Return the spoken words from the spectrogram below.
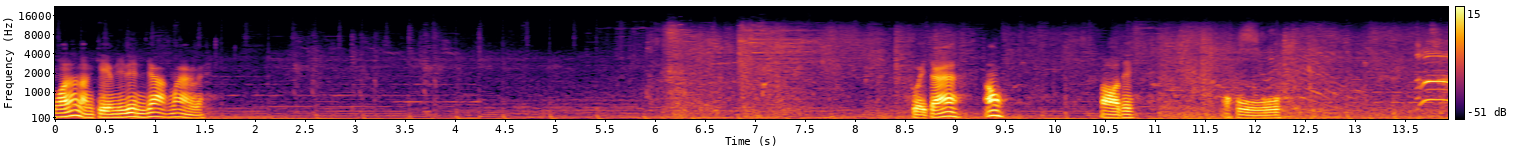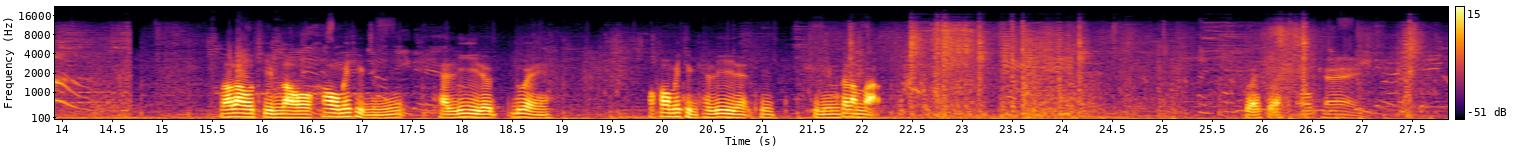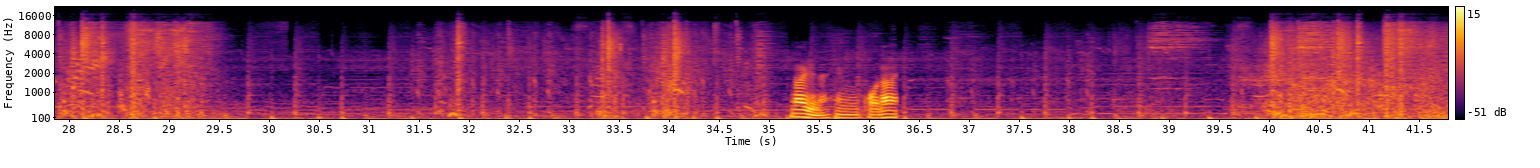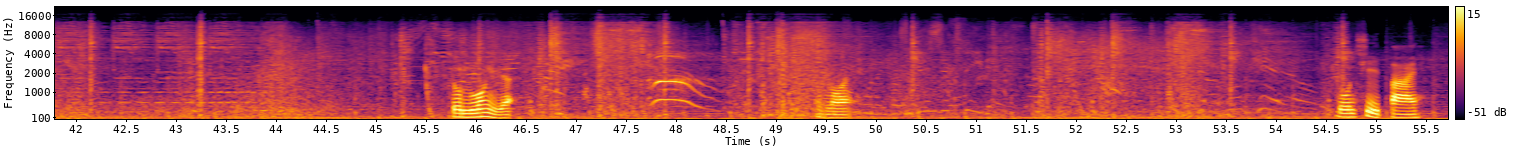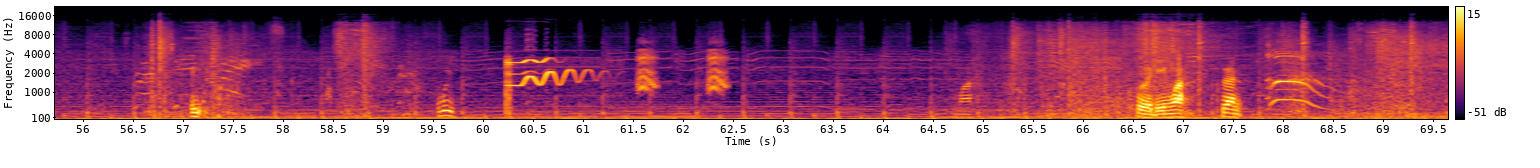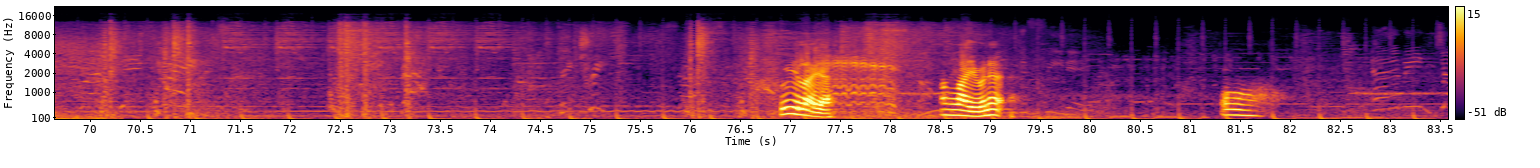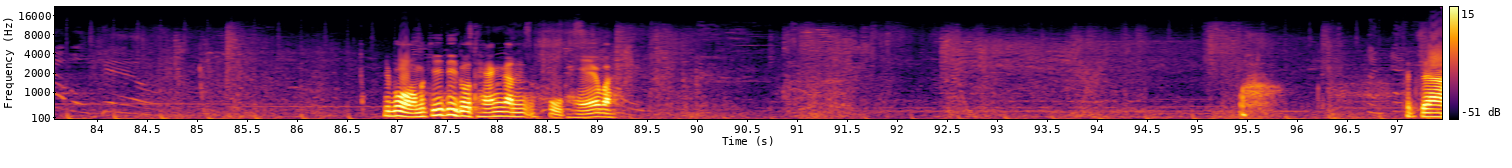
ว่าแล้วหลังเกมนี้เล่นยากมากเลย สวยจ้า เอ้า ต่อสิ โอ้โห แล้วเราทีมเราเข้าไม่ถึงแคลรี่แล้วด้วย พอเข้าไม่ถึงแคลรี่เนี่ยทีทีนี้มันก็ลำบากสวยสวย Okay. ได้อยู่นะยังพอได้โดนล้วงอีกแล้วเรียบร้อย โดนฉีดตายเอ้ยอุ้ยมาเปิดเองวะเพื่อน Retreat. เฮ้ยอะไรอะอะไรวะเนี่ย ที่บอกเมื่อกี้ตีตัวแท้งกันโหแพ้ว่ะพระเจ้า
